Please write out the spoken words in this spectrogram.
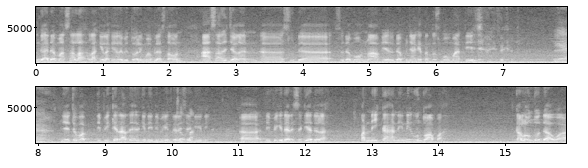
Enggak ada masalah laki-laki yang lebih tua 15 tahun. Asal jangan eh, sudah sudah mohon maaf ya sudah penyakitan terus mau mati aja gitu kan. ya Ya coba dipikir artinya gini, dipikir dari Coba. segi ini. Eh, dipikir dari segi adalah pernikahan ini untuk apa? Kalau untuk dakwah,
